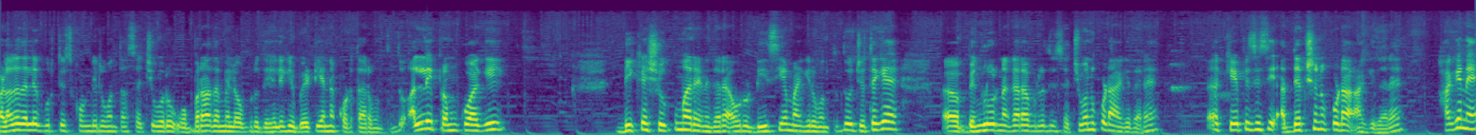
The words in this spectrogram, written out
ಬಳಗದಲ್ಲಿ ಗುರುತಿಸಿಕೊಂಡಿರುವಂಥ ಸಚಿವರು ಒಬ್ಬರಾದ ಮೇಲೆ ಒಬ್ಬರು ದೆಹಲಿಗೆ ಭೇಟಿಯನ್ನು ಕೊಡ್ತಾ ಇರುವಂಥದ್ದು ಅಲ್ಲಿ ಪ್ರಮುಖವಾಗಿ ಡಿ ಕೆ ಶಿವಕುಮಾರ್ ಏನಿದ್ದಾರೆ, ಅವರು ಡಿ ಸಿ ಎಂ ಆಗಿರುವಂಥದ್ದು ಜೊತೆಗೆ ಬೆಂಗಳೂರು ನಗರಾಭಿವೃದ್ಧಿ ಸಚಿವನು ಕೂಡ ಆಗಿದ್ದಾರೆ. ಕೆ ಪಿ ಸಿ ಸಿ ಅಧ್ಯಕ್ಷನೂ ಕೂಡ ಆಗಿದ್ದಾರೆ. ಹಾಗೆಯೇ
